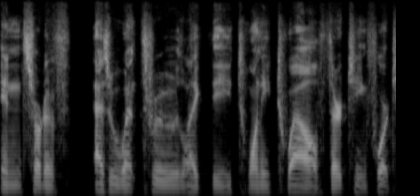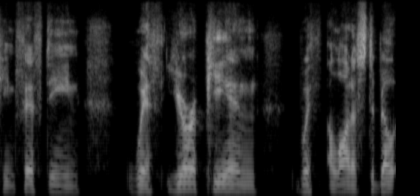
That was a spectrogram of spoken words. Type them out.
in sort of as we went through like the 2012, 13, 14, 15 with European with a lot of stabil-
